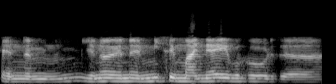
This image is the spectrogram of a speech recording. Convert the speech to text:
and, um, you know and, and missing my neighborhood. Uh,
